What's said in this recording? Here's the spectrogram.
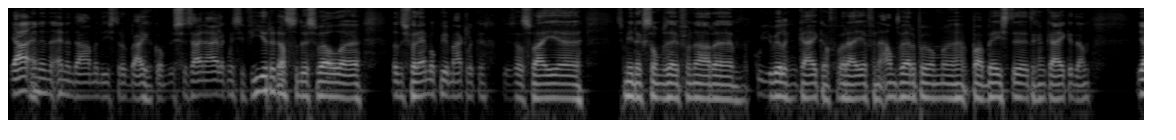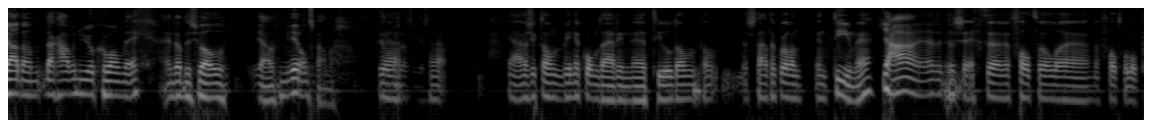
Ja, en een, en een dame die is er ook bijgekomen. Dus ze zijn eigenlijk met z'n vieren. Dat, ze dus wel, uh, dat is voor hem ook weer makkelijker. Dus als wij smiddags soms even naar uh, koeien willen gaan kijken. Of we rijden even naar Antwerpen om uh, een paar beesten te gaan kijken. Dan, ja, dan, dan gaan we nu ook gewoon weg. En dat is wel ja, meer ontspannen. Veel meer als eerst. Ja. ja, als ik dan binnenkom daar in uh, Tiel, dan, dan staat ook wel een, een team, hè? Ja, ja dat, is echt, dat, valt wel, dat valt wel op.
